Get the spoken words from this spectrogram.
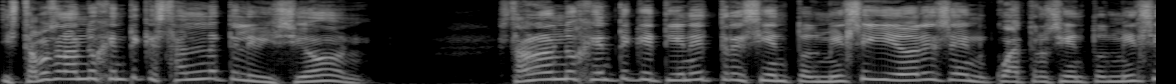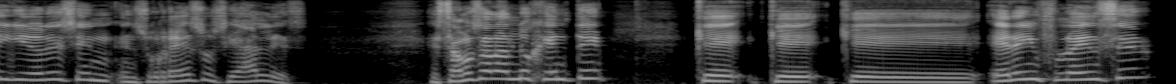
Y estamos hablando de gente que está en la televisión. Estamos hablando de gente que tiene 300 mil seguidores en 400 mil seguidores en, en sus redes sociales. Estamos hablando de gente que, que, que era influencer,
